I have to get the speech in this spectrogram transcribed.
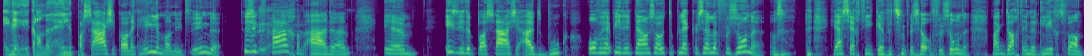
Ik denk, ik kan de hele passage kan ik helemaal niet vinden. Dus ik vraag hem aan hem, um, is dit een passage uit het boek? Of heb je dit nou zo te plekke zelf verzonnen? ja, zegt hij, ik heb het zelf verzonnen. Maar ik dacht in het licht van,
